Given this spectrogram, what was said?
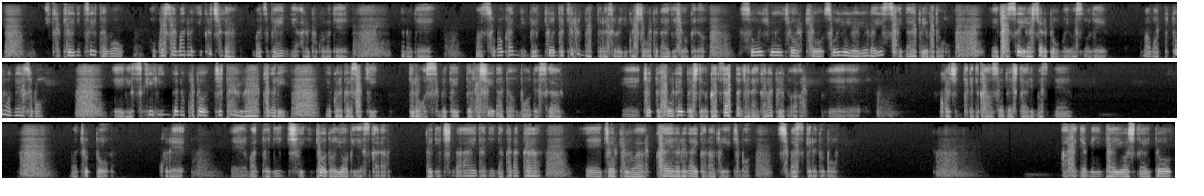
育休についても、お子様の育児がまずメインにあるところで、なので、まあ、その間に勉強できるんだったらそれに越したことないでしょうけど、そういう状況、そういう余裕が一切ないという方も、えー多数いらっしゃると思いますので、まあ、もっともね、その、えーリスキリングのこと自体はかなり、えこれから先、議論を進めていってほしいなとは思うんですが、えーちょっと表現としてうかつだったんじゃないかなというのは、えー個人的な感想としてありますね。まあ、ちょっと、これ、えーまあ、土日、今日土曜日ですから、土日の間になかなか、えー状況は変えられないかなという気もしますけれども、まあ、早めに対応しないと、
